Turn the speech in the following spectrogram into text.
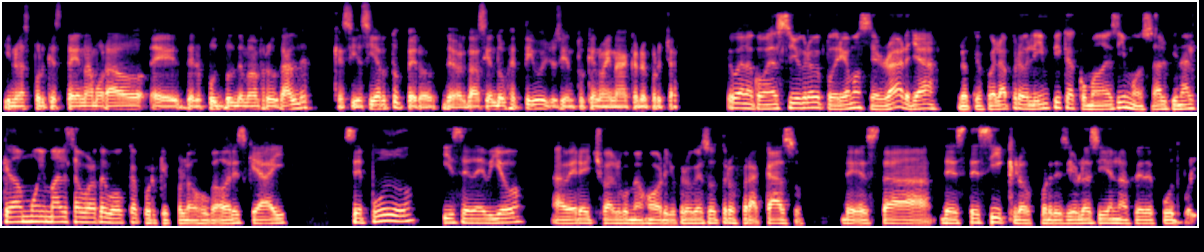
y no es porque esté enamorado eh, del fútbol de Manfred Galde, que sí es cierto, pero de verdad siendo objetivo yo siento que no hay nada que reprochar. Y bueno, con esto yo creo que podríamos cerrar ya lo que fue la preolímpica, como decimos, al final queda muy mal sabor de boca porque con los jugadores que hay se pudo y se debió haber hecho algo mejor. Yo creo que es otro fracaso de, esta, de este ciclo, por decirlo así, en la fe de fútbol.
